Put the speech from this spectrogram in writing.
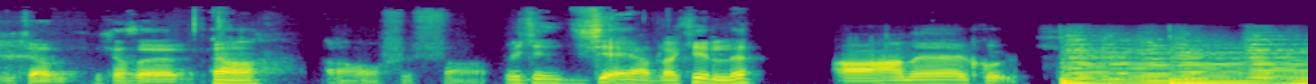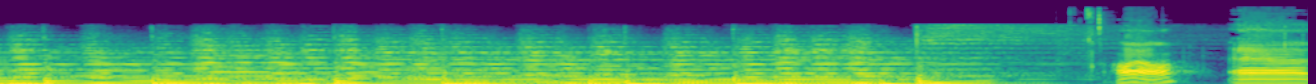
Vi kan, vi kan säga det. Ja, ja för fan. Vilken jävla kille. ja han är sjuk. Ja, ja. Eh,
